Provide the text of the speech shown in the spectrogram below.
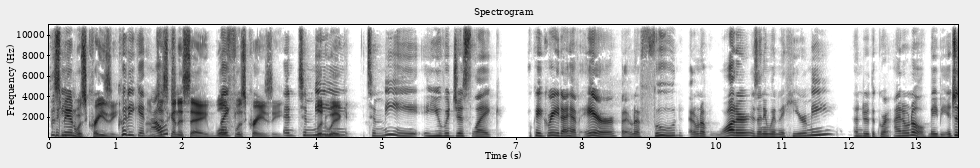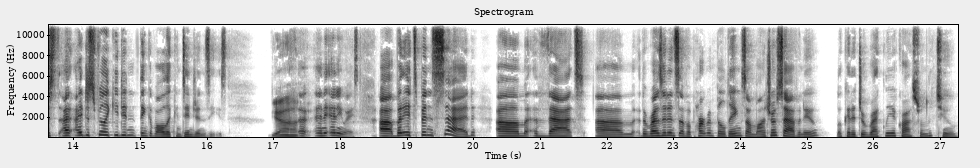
This could he- man was crazy. could he get out? I'm out? just going to say, Wolff Like, was crazy. And to me, Ludwig. to me, you would just like, okay, great, I have air, but I don't have food. I don't have water. Is anyone going to hear me under the ground? I don't know. Maybe it just, I, I just feel like he didn't think of all the contingencies. yeah. Uh, and anyways, uh, but it's been said um, that um, the residents of apartment buildings on Montrose Avenue, located directly across from the tomb,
